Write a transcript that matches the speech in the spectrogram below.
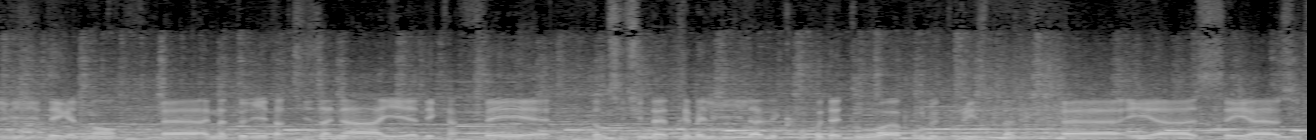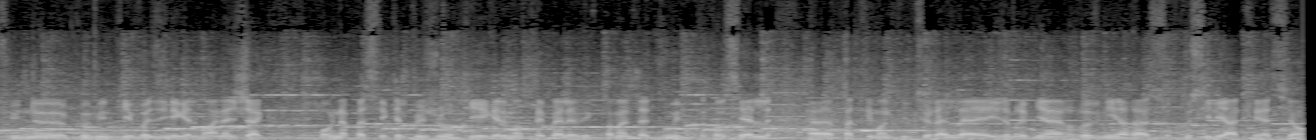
j'ai visité également un atelier d'artisanat et des cafés. Donc c'est une très belle ville avec beaucoup d'atouts pour le tourisme. et c'est une commune qui est voisine également à Najac. On a passé quelques jours qui est également très belle avec pas mal d'atouts et de potentiel euh, patrimoine culturel. Et j'aimerais bien revenir, euh, surtout s'il y a création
